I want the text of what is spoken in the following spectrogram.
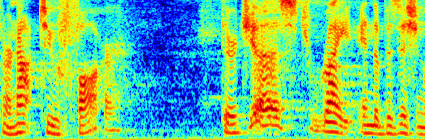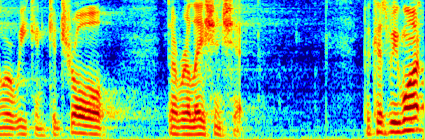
they're not too far. They're just right in the position where we can control the relationship. Because we want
